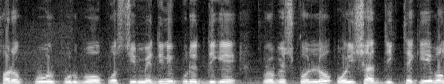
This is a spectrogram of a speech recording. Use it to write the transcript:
খড়গপুর, পূর্ব, পশ্চিম মেদিনীপুরের দিকে প্রবেশ করল ওড়িশার দিক থেকে এবং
